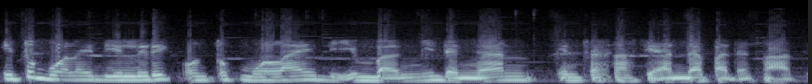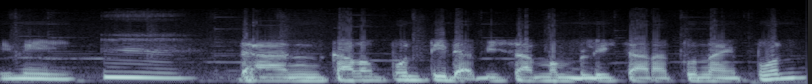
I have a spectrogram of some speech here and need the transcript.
itu boleh dilirik untuk mulai diimbangi dengan investasi Anda pada saat ini. Hmm. Dan kalaupun tidak bisa membeli secara tunai pun,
